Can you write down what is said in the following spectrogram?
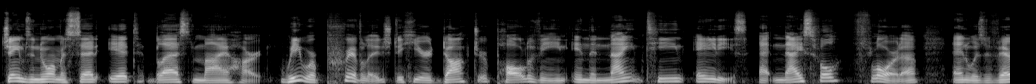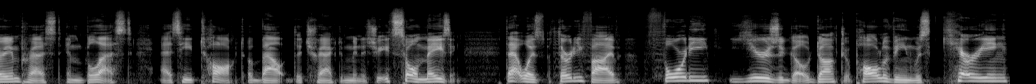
James Norma said, It blessed my heart. We were privileged to hear Dr. Paul Levine in the 1980s at Niceville, Florida, and was very impressed and blessed as he talked about the tract ministry. It's so amazing. That was 35, 40 years ago. Dr. Paul Levine was carrying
